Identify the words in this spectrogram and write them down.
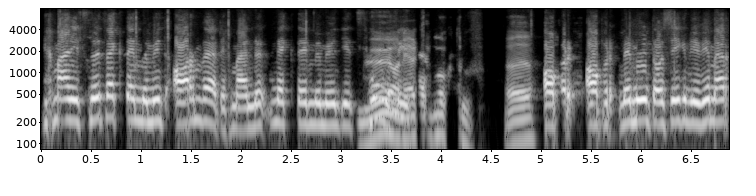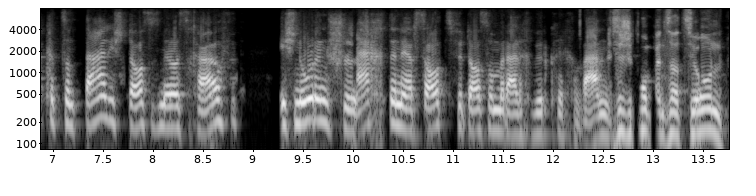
Ich meine jetzt nicht wegen dem, wir müssen arm werden. Ich meine nicht wegen dem, wir müssen jetzt Nö, habe ich keinen Bock drauf. Aber, aber wir müssen uns irgendwie, wir merken, zum Teil ist das, was wir uns kaufen, ist nur ein schlechter Ersatz für das, was wir eigentlich wirklich wollen. es ist eine Kompensation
